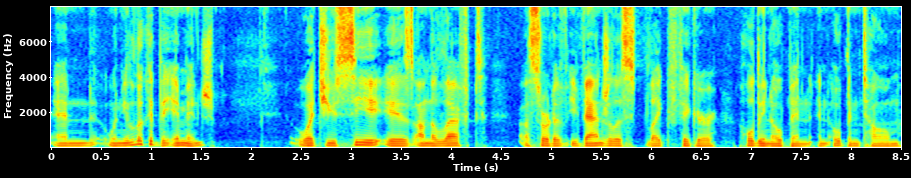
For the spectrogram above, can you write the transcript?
And when you look at the image, what you see is on the left a sort of evangelist like figure holding open an open tome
